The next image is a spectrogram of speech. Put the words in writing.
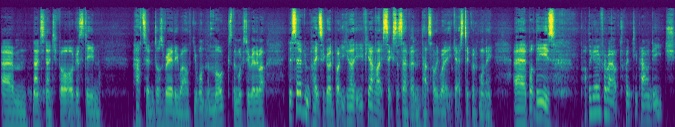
um, 1994 Augustine pattern does really well. You want the mugs, the mugs do really well. The serving plates are good, but you can if you have like six or seven, that's only when it gets to good money. Uh, but these probably go for about £20 each.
